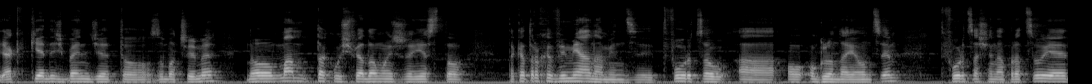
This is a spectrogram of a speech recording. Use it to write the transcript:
jak kiedyś będzie, to zobaczymy. No, mam taką świadomość, że jest to taka trochę wymiana między twórcą a oglądającym. Twórca się napracuje,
